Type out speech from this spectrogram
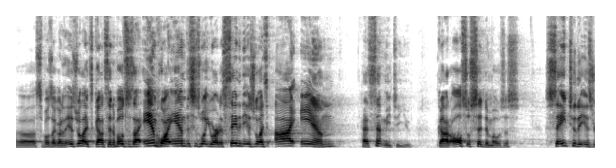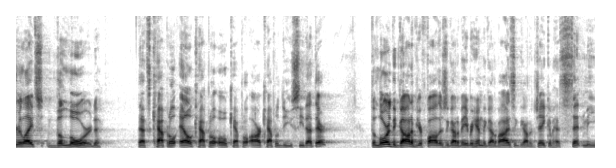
Uh, suppose I go to the Israelites. God said to Moses, I am who I am. This is what you are to say to the Israelites I am has sent me to you. God also said to Moses, Say to the Israelites, the Lord, that's capital L, capital O, capital R, capital D. You see that there? The Lord, the God of your fathers, the God of Abraham, the God of Isaac, the God of Jacob, has sent me.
